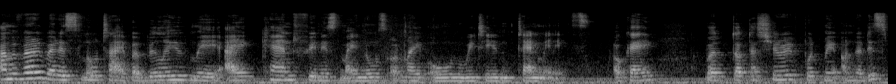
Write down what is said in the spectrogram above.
I'm a very, very slow typer. Believe me, I can't finish my notes on my own within 10 minutes, okay? But Dr. Sharif put me under this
